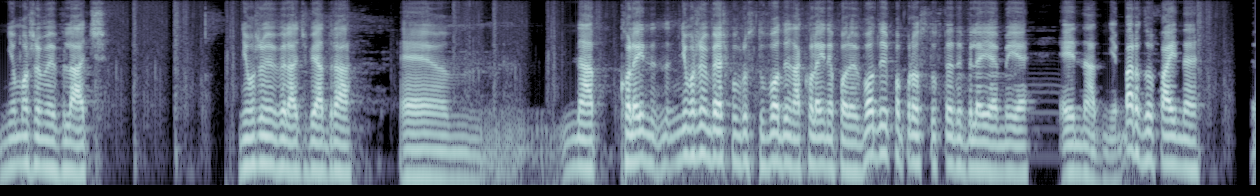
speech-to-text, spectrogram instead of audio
nie możemy wlać nie możemy wylać wiadra na kolejne, nie możemy wylać po prostu wody na kolejne pole wody, po prostu wtedy wylejemy je e, na dnie. Bardzo fajne e,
